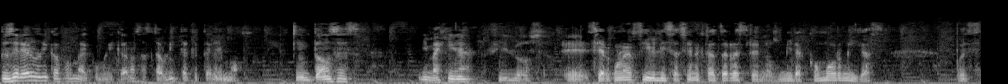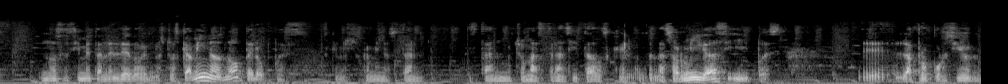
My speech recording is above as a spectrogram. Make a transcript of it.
Pues sería la única forma de comunicarnos hasta ahorita que tenemos. Entonces, imagina si los, eh, si alguna civilización extraterrestre nos mira como hormigas, pues no sé si metan el dedo en nuestros caminos, ¿no? Pero pues es que nuestros caminos están, están mucho más transitados que los de las hormigas y pues eh, la proporción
